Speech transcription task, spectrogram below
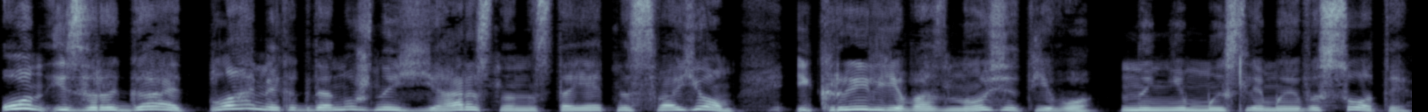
Он изрыгает пламя, когда нужно яростно настоять на своем, и крылья возносят его на немыслимые высоты.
